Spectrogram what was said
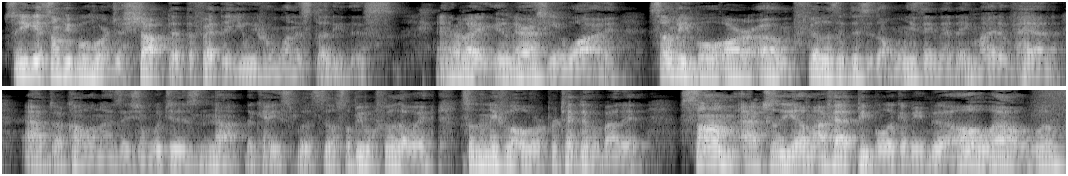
So you get some people who are just shocked at the fact that you even want to study this. And they're like, and they're asking you why. Some people are, um, feel as if this is the only thing that they might have had after colonization, which is not the case, but still some people feel that way. So then they feel overprotective about it. Some actually, um, I've had people look at me and be like, "Oh wow, well,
